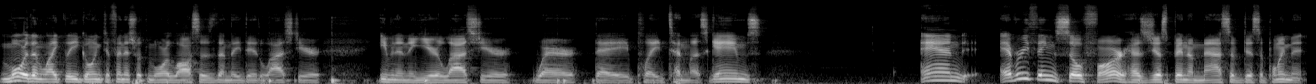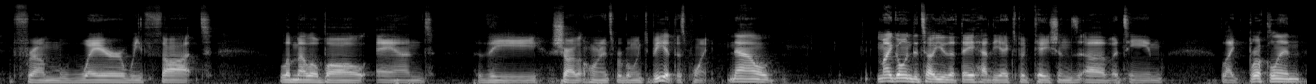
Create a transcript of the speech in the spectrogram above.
more than likely going to finish with more losses than they did last year, even in a year last year where they played 10 less games. And everything so far has just been a massive disappointment from where we thought LaMelo Ball and the Charlotte Hornets were going to be at this point. Now, am I going to tell you that they had the expectations of a team like Brooklyn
